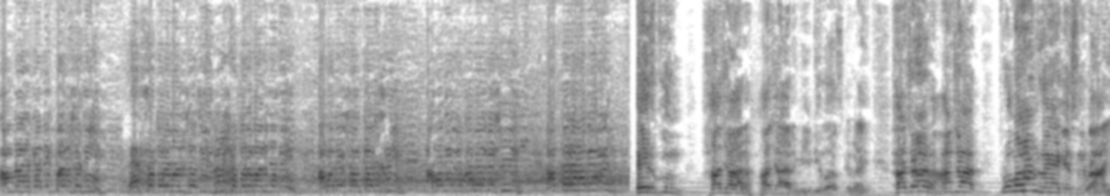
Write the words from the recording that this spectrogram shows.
আমরা একাধিক মানুষ আছি একশতর মানুষ আছি দুইশতর মানুষ আছি আমাদের সংখ্যা বেশি আমাদের লোকবল বেশি আপনারা আগান এরকম হাজার হাজার ভিডিও আছে ভাই হাজার হাজার প্রমাণ হয়ে গেছে ভাই।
